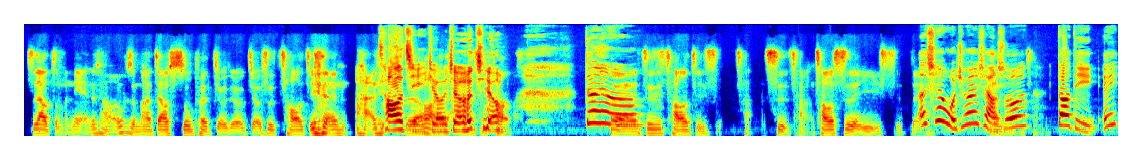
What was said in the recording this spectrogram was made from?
知道怎么念，就想为什么要叫 Super 九九九？是超级在哪里？超级九九九，对啊，对，就是超级市场市场超市的意思。对，而且我就会想说，到底哎，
